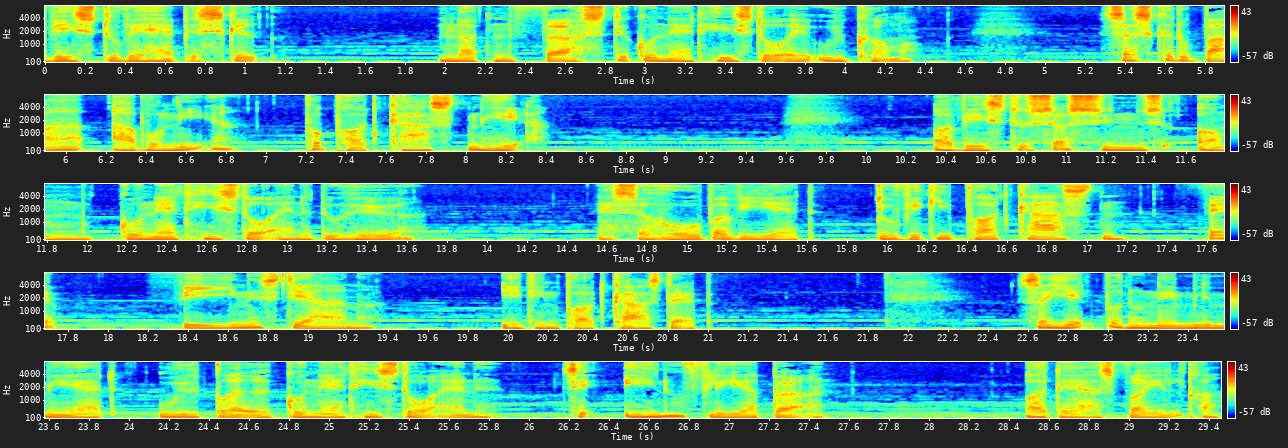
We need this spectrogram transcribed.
Hvis du vil have besked, når den første godnat-historie udkommer, så skal du bare abonnere på podcasten her. Og hvis du så synes om godnat-historierne, du hører, så håber vi, at du vil give podcasten 5 fine stjerner i din podcast-app. Så hjælper du nemlig med at udbrede godnat-historierne til endnu flere børn og deres forældre.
